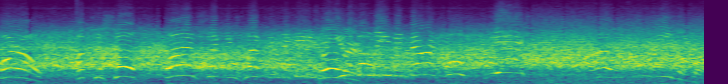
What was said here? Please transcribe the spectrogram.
Morrow up to Silk. Five seconds left in the game. Do you believe in miracles? Yes! Unbelievable.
